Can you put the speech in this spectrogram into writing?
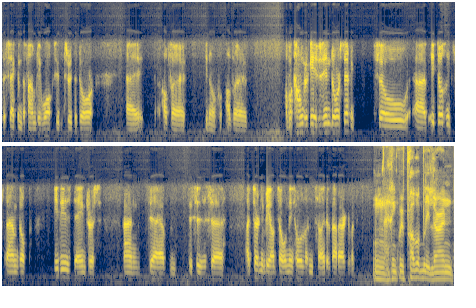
the second the family walks in through the door uh, of a, you know, of a of a congregated indoor setting. So uh, it doesn't stand up. It is dangerous, and um, this is. Uh, I'd certainly be on Tony Holohan's side of that argument. Mm, I think we've probably learned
